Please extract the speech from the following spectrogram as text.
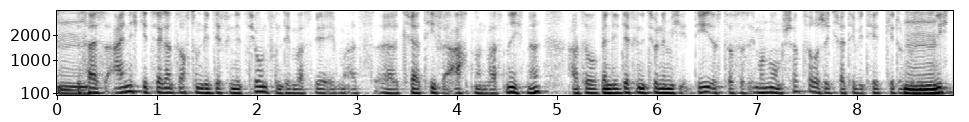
Mhm. Das heißt, eigentlich geht es ja ganz oft um die Definition von dem, was wir eben als äh, kreativ erachten und was nicht. Ne? Also wenn die Definition nämlich die ist, dass es immer nur um schöpferische Kreativität geht und mhm. nicht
